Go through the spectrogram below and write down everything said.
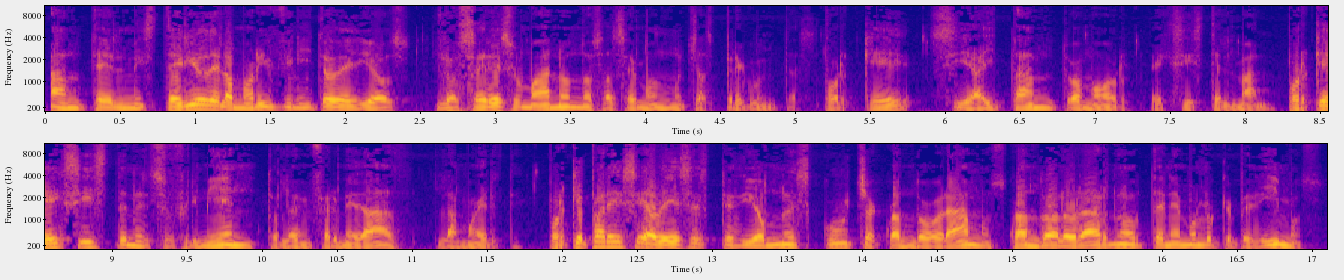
ante el misterio del amor infinito de Dios, los seres humanos nos hacemos muchas preguntas. ¿Por qué, si hay tanto amor, existe el mal? ¿Por qué existen el sufrimiento, la enfermedad, la muerte? ¿Por qué parece a veces que Dios no escucha cuando oramos, cuando al orar no obtenemos lo que pedimos?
